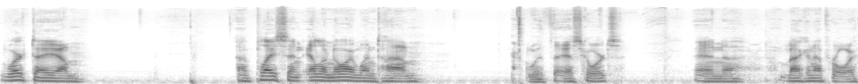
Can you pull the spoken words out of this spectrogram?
Worked a um, a place in Illinois one time with the escorts and uh, backing up Roy,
